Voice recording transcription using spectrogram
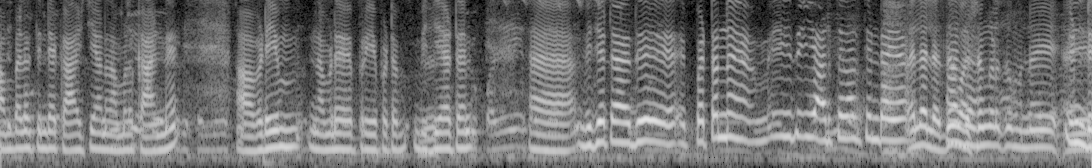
അമ്പലത്തിന്റെ കാഴ്ചയാണ് നമ്മൾ കാണുന്നത്. അവിടെയും നമ്മുടെ പ്രിയപ്പെട്ട വിജയേട്ടൻ വിജയേട്ട ഇത് പെട്ടെന്ന് ഇത് ഈ അടുത്ത കാലത്തുണ്ടായ അല്ല അല്ല ഇത് വർഷങ്ങൾക്ക് മുന്നേ ഉണ്ട്.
